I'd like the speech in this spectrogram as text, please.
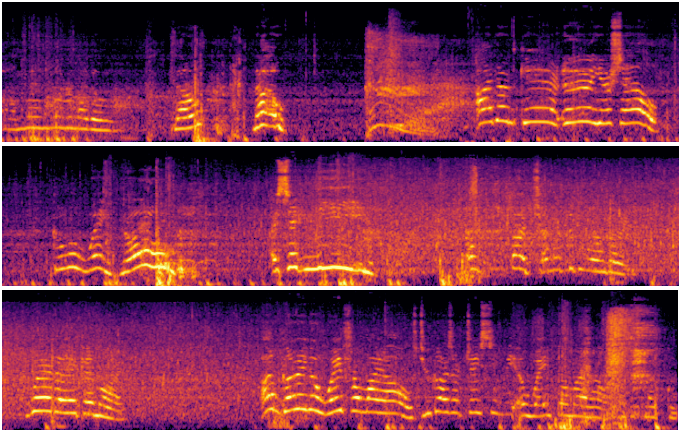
Oh man, where am I going? No, no. I don't care. Uh, yourself. Go away. No. I said leave. Oh, fudge. I'm not looking where I'm going. Where the heck am I? I'm going away from my house. You guys are chasing me away from my house. This is not cool.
